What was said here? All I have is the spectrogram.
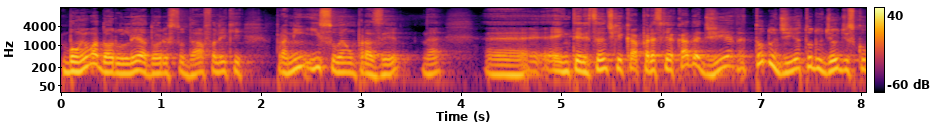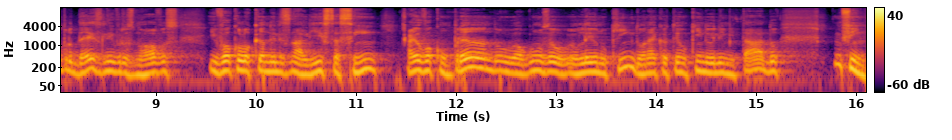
Bom, eu adoro ler, adoro estudar. Falei que para mim isso é um prazer, né? É, é interessante que parece que a cada dia, né, todo dia, todo dia eu descubro 10 livros novos e vou colocando eles na lista assim. Aí eu vou comprando, alguns eu, eu leio no Kindle, né, que eu tenho o Kindle ilimitado. Enfim,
